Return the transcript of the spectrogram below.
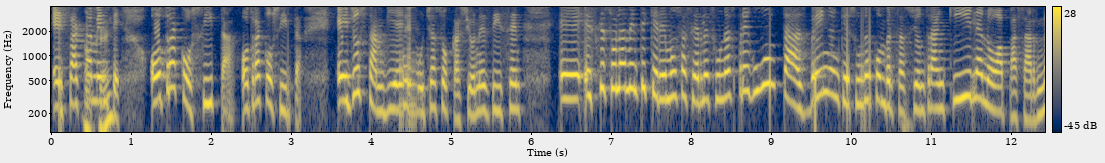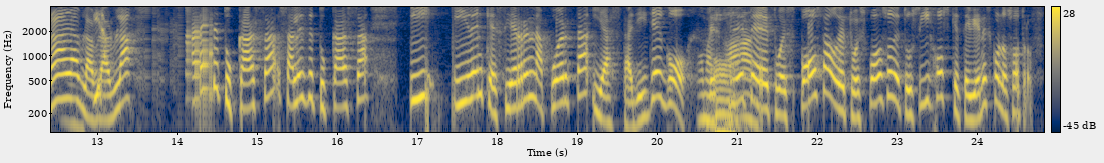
Exactamente. Otra cosita, otra cosita. Ellos también en muchas ocasiones dicen, eh, es que solamente queremos hacerles unas preguntas, vengan, que es una conversación tranquila, no va a pasar nada, bla, bla, Yes. bla. Sales de tu casa, sales de tu casa y piden que cierren la puerta y hasta allí llegó. Oh Despídete God. de tu esposa o de tu esposo, de tus hijos, que te vienes con nosotros.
